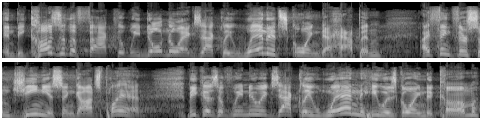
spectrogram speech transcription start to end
And because of the fact that we don't know exactly when it's going to happen, I think there's some genius in God's plan. Because if we knew exactly when He was going to come,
